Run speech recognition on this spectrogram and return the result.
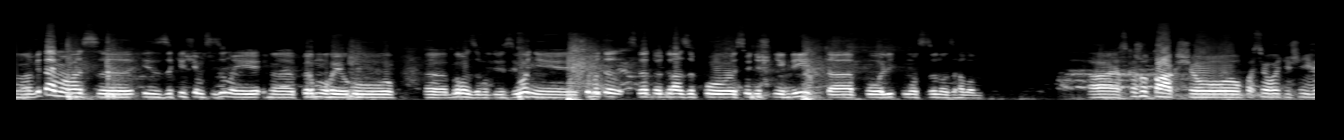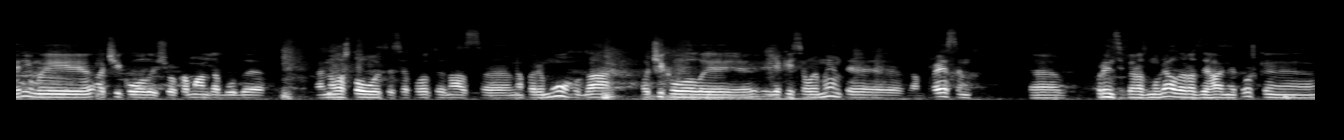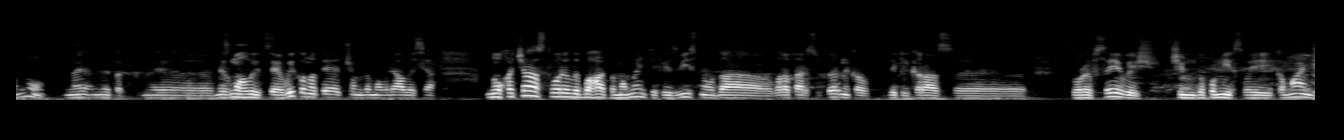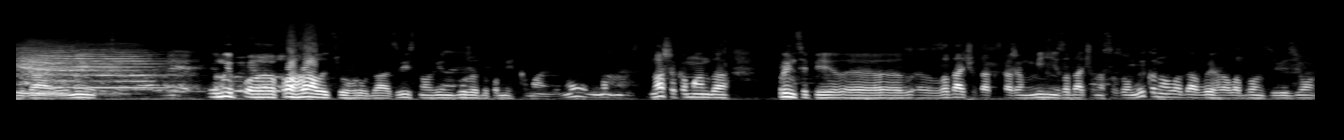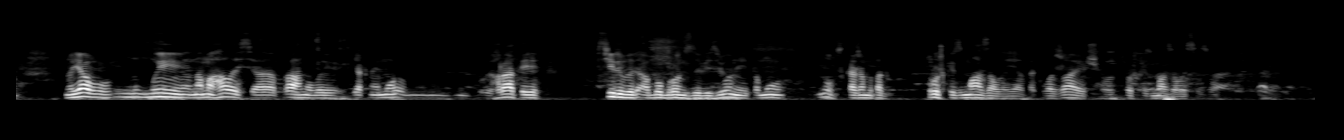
Е, Вітаємо вас е, із закінченням сезону і е, перемогою у бронзовому дивізіоні. Що можете сказати одразу по сьогоднішній грі та по літньому сезону загалом? Скажу так, що по сьогоднішній грі ми очікували, що команда буде налаштовуватися проти нас на перемогу. Да. Очікували якісь елементи, там пресинг. Е, В принципі, розмовляли роздягальні трошки е, ну, не, не, так, не, не змогли це виконати, о чому домовлялися. Ну, хоча створили багато моментів, і звісно, да, воротар суперника декілька разів е, створив сейви, чим допоміг своїй команді. Да, і ми і ми е, програли цю гру. Да. Звісно, він дуже допоміг команді. Ну, наша команда, в принципі, е, задачу, так скажемо, міні-задачу на сезон виконала, да, виграла бронз дивізіон. Ну, я, ми намагалися, прагнули м, грати в сільвер або бронз дивізіоні, і тому, ну, скажімо так, трошки змазали, я так вважаю, що трошки змазали сезон.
